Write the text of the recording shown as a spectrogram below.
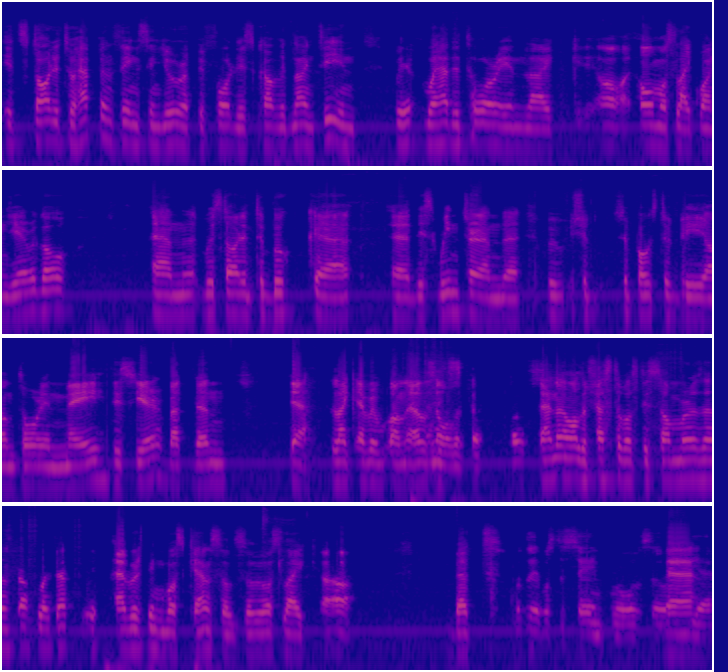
it started to happen things in Europe before this COVID nineteen. We we had a tour in like oh, almost like one year ago, and we started to book uh, uh, this winter, and uh, we should supposed to be on tour in May this year. But then, yeah, like everyone else, And all the festivals. and all the festivals this summer and stuff like that, everything was cancelled. So it was like, ah, but But it was the same for all. So Yeah. yeah.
